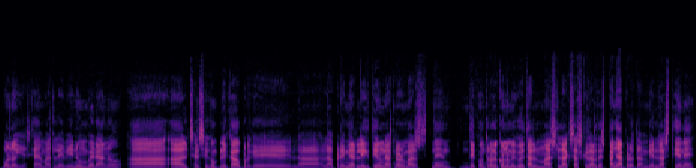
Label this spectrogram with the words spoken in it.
Bueno, y es que además le viene un verano al Chelsea complicado porque la, la Premier League tiene unas normas de, de control económico y tal más laxas que las de España, pero también las tiene.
